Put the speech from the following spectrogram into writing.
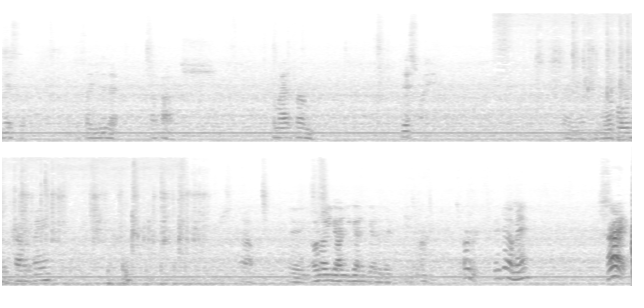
Missed it. Just how you did that. Up. Come at it from this way. There you over the cover pane. Oh, there you go. Oh no, you got, it, you got, it, you got it there. It's perfect. Good job, man. All right.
